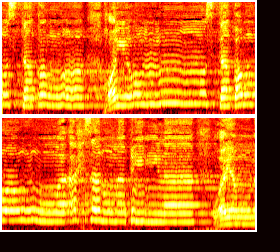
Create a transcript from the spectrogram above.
مستقرا. خير مستقرا وأحسن مقيلا ويوم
